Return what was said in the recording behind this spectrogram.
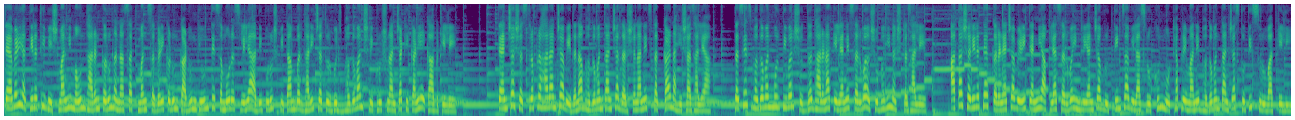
त्यावेळी अतिरथी भीष्मांनी मौन धारण करून अनासक मन सगळीकडून काढून घेऊन ते समोर असलेल्या आदिपुरुष पितांबरधारी चतुर्भुज भगवान श्रीकृष्णांच्या ठिकाणी एकाग्र केले. त्यांच्या शस्त्रप्रहारांच्या वेदना भगवंतांच्या दर्शनानेच तत्काळ नाहीशा झाल्या. तसेच भगवन्मूर्तीवर शुद्ध धारणा केल्याने सर्व अशुभही नष्ट झाले. आता शरीरत्याग करण्याच्या वेळी त्यांनी आपल्या सर्व इंद्रियांच्या वृत्तींचा विलास रोखून मोठ्या प्रेमाने भगवंतांच्या स्तुतीस सुरुवात केली.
